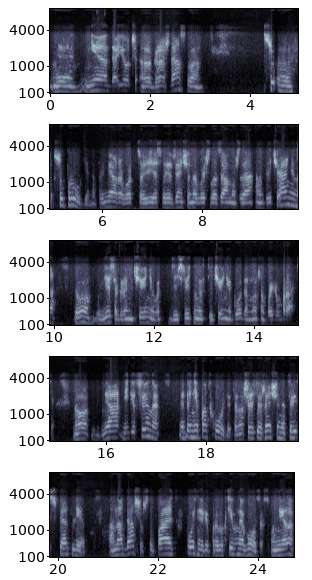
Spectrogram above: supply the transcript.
э, не дают э, гражданство супруги. Например, вот если женщина вышла замуж за англичанина, то есть ограничения, вот действительно в течение года нужно быть в браке. Но для медицины это не подходит, потому что если женщина 35 лет, она дальше вступает в поздний репродуктивный возраст. У нее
